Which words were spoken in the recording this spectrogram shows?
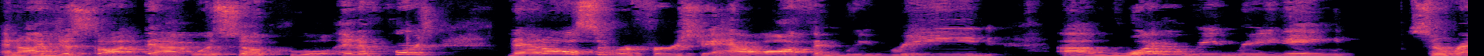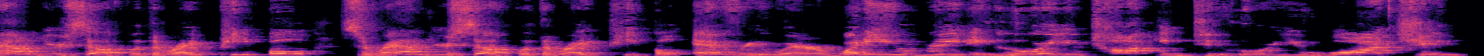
And I just thought that was so cool. And of course, that also refers to how often we read. Um, what are we reading? Surround yourself with the right people. Surround yourself with the right people everywhere. What are you reading? Who are you talking to? Who are you watching?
